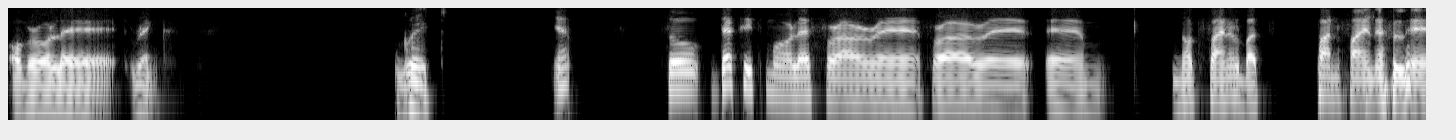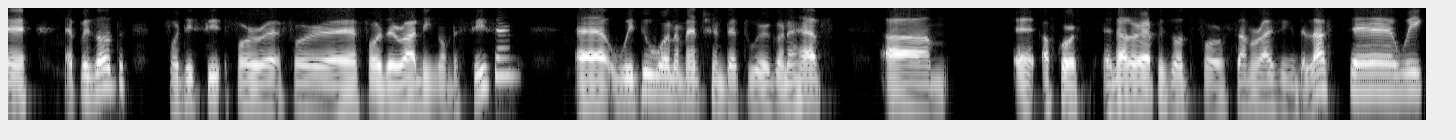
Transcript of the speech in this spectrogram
overall uh, rank. Great. Yeah. So that's it more or less for our uh, for our uh, um, not final but pan final uh, episode for this for uh, for uh, for the running of the season. We do want to mention that we're going to have, um, of course, another episode for summarizing the last week,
